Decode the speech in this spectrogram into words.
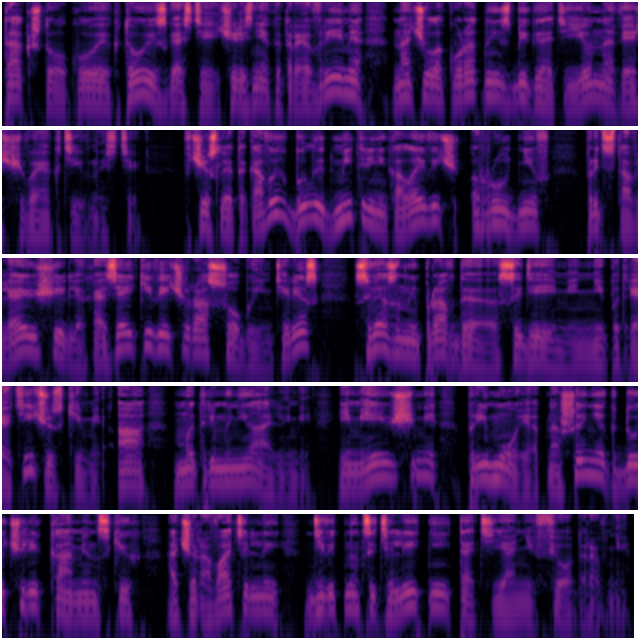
так что кое-кто из гостей через некоторое время начал аккуратно избегать ее навязчивой активности. В числе таковых был и Дмитрий Николаевич Руднев, представляющий для хозяйки вечера особый интерес, связанный, правда, с идеями не патриотическими, а матримониальными, имеющими прямое отношение к дочери Каменских, очаровательной 19-летней Татьяне Федоровне.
